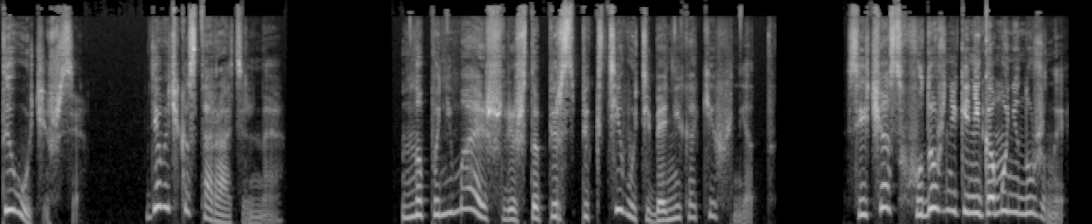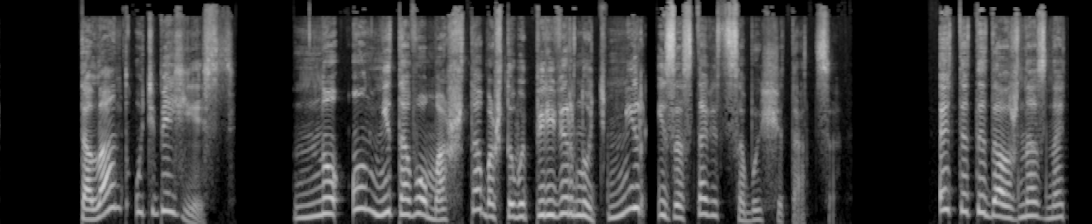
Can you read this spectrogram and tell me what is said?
«Ты учишься. Девочка старательная. Но понимаешь ли, что перспектив у тебя никаких нет? Сейчас художники никому не нужны. Талант у тебя есть, но он не того масштаба, чтобы перевернуть мир и заставить с собой считаться. Это ты должна знать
